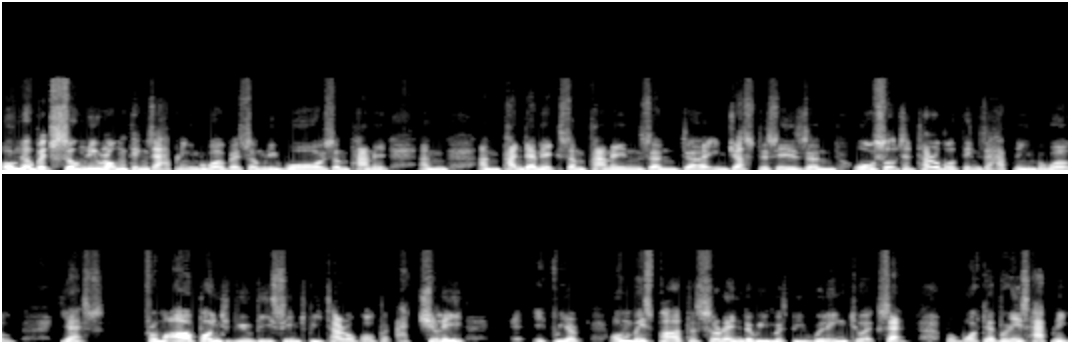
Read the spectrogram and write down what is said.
Oh no, but so many wrong things are happening in the world. There's so many wars and pam- and, and pandemics and famines and uh, injustices and all sorts of terrible things are happening in the world. Yes, from our point of view, these seem to be terrible, but actually, if we are on this path of surrender, we must be willing to accept. But whatever is happening,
